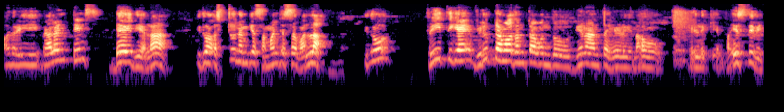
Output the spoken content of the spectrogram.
ಆದರೆ ಈ ವ್ಯಾಲೆಂಟೈನ್ಸ್ ಡೇ ಇದೆಯಲ್ಲ, ಇದು ಅಷ್ಟು ನಮಗೆ ಸಮಂಜಸವಲ್ಲ. ಇದು ಪ್ರೀತಿಗೆ ವಿರುದ್ಧವಾದಂಥ ಒಂದು ದಿನ ಅಂತ ಹೇಳಿ ನಾವು ಹೇಳಲಿಕ್ಕೆ ಬಯಸ್ತೀವಿ.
